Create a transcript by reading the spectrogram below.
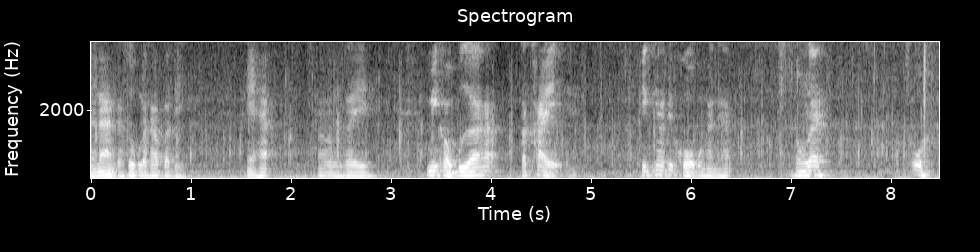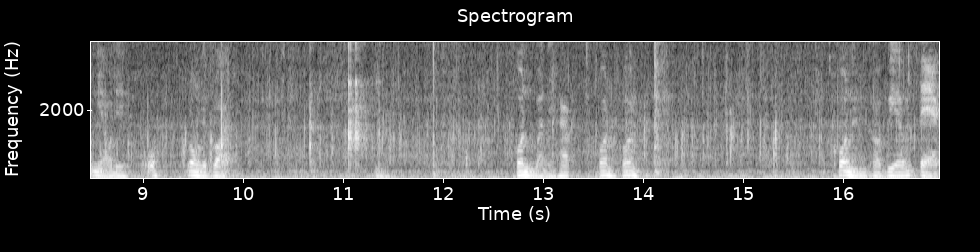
เนี่ยน่านกระซุกแล้วครับบัดนี้เนี่ยฮะเอาใส่มีข้าวเบื่อฮะตะไคร่พริกแค่ที่โขลกกันนะฮะลงเลยโอ้เหนียวดีโอ้ลงเรียบร้อยอืมข้นบัดนี้ครับข้นข้นข้นเห็นข้าวเบียร์มันแตก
